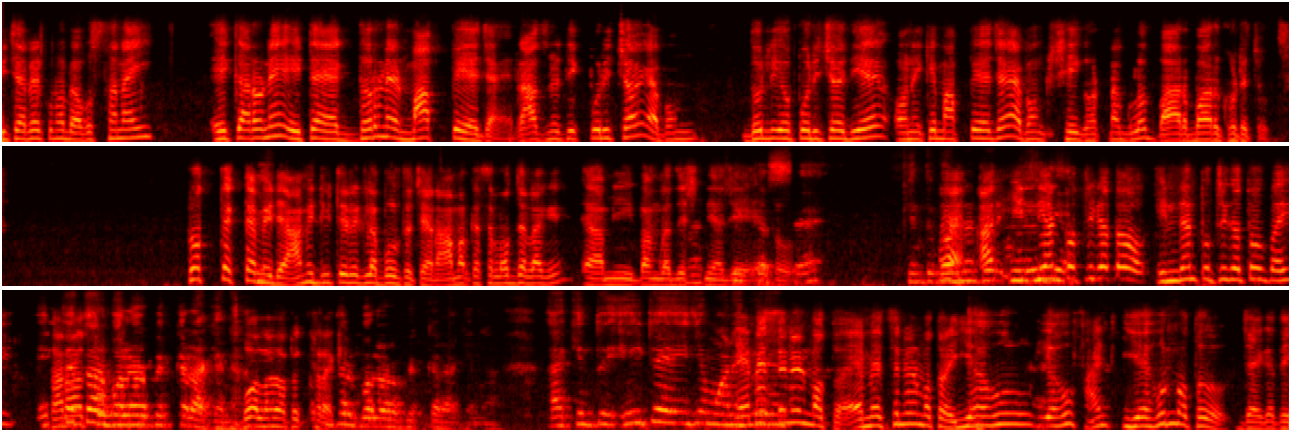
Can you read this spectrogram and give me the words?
বিচারের কোনো ব্যবস্থা নাই। এই কারণে এটা এক ধরনের মাপ পেয়ে যায় রাজনৈতিক পরিচয় এবং দলীয় পরিচয় দিয়ে অনেকে মাপ পেয়ে যায় এবং সেই ঘটনাগুলো বারবার ঘটে চলছে। প্রত্যেকটা মিডিয়া আমি ডিটেল এগুলা বলতে চাই না আমার কাছে লজ্জা লাগে আমি বাংলাদেশ নিয়ে যে এত কিন্তু হ্যাঁ, আর ইন্ডিয়ান পত্রিকা তো ইন্ডিয়ান পত্রিকা তো ভাই তারা তো বলার অপেক্ষা রাখে না। বলার অপেক্ষা রাখে আর বলার অপেক্ষা রাখে না। আর কিন্তু এইটা এই যে মনে এমএসএন এর মতো এমএসএন এর মতো ইয়াহু ইয়াহু ফাইন্ড ইয়াহুর মতো জায়গাতে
